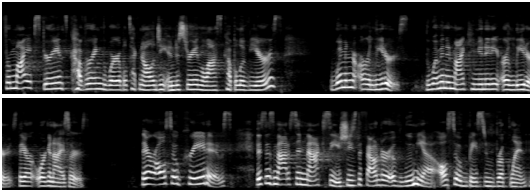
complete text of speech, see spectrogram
from my experience covering the wearable technology industry in the last couple of years, women are leaders. The women in my community are leaders. They are organizers. They are also creatives. This is Madison Maxey. She's the founder of Loomia, also based in Brooklyn.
